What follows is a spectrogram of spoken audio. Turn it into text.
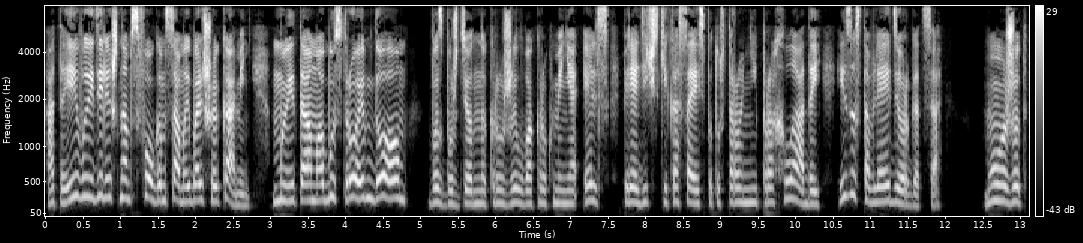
а ты выделишь нам с Фогом самый большой камень. Мы там обустроим дом. Возбужденно кружил вокруг меня Эльс, периодически касаясь потусторонней прохладой и заставляя дергаться. «Может,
